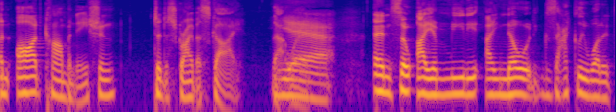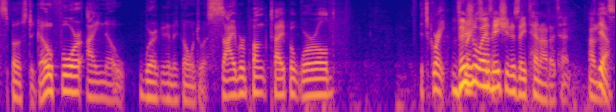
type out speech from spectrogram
an odd combination to describe a sky that way yeah and so I immediate I know exactly what it's supposed to go for. I know we're going to go into a cyberpunk type of world. It's great. Great visualization is a 10 out of 10 on Yeah. this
